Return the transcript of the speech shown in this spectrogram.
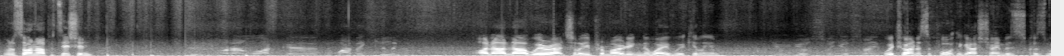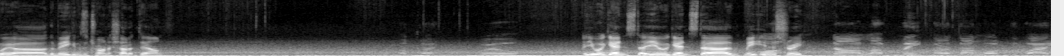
You want to sign our petition? I don't like uh, the way they're killing them. Oh no, no, we're actually promoting the way we're killing them. You, you're, so you're saying We're trying to support the gas chambers because we are the vegans are trying to shut it down. okay. Well, Are you against? Are you against uh, meat I- industry? no, I love meat, but I don't like the way.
